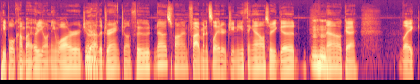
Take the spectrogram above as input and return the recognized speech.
People come by, oh, do you want any water? Do you Yeah. want another drink? Do you want food? No, it's fine. Five minutes later, do you need anything else? Are you good? mm-hmm. No, okay. Like,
